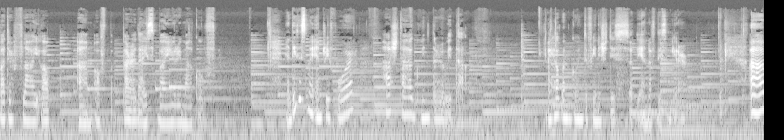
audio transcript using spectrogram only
Butterfly of, um, of Paradise by Yuri Malkov. And this is my entry for hashtag winter with. I hope I'm going to finish this at the end of this year. Uh,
